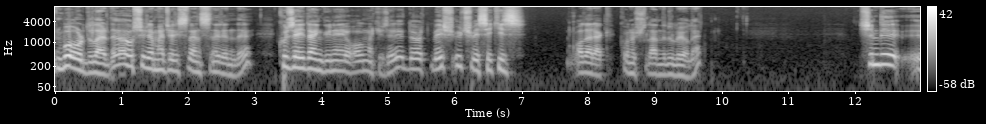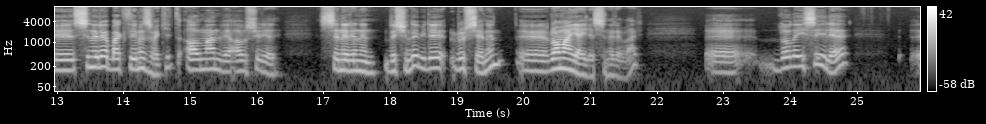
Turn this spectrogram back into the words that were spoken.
Bu ordular da Avusturya Macaristan sınırında kuzeyden güneye olmak üzere 4, 5, 3 ve 8 olarak konuşlandırılıyorlar. Şimdi e, sınıra baktığımız vakit Alman ve Avusturya sınırının dışında bir de Rusya'nın e, Romanya ile sınırı var. E, dolayısıyla e,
